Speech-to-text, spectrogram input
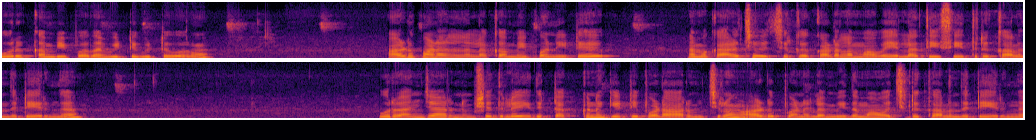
ஒரு கம்பி பதம் விட்டு விட்டு வரும். அடுப்பானல் நல்லா கம்மி பண்ணிவிட்டு நம்ம கரைச்சி வச்சுருக்க கடலை மாவை எல்லாத்தையும் சேர்த்துட்டு கலந்துகிட்டே இருங்க. ஒரு அஞ்சாறு நிமிஷத்துலேயே இது டக்குன்னு கெட்டிப்பட ஆரம்பிச்சிடும் அடுப்பணில் மிதமாக வச்சுட்டு கலந்துகிட்டே இருங்க.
